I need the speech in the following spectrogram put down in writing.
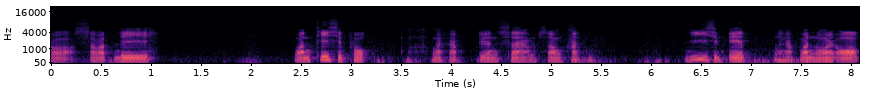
ก็สวัสดี วันที่ 16 นะครับ เดือน 3 2021 นะครับ วันหวยออก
